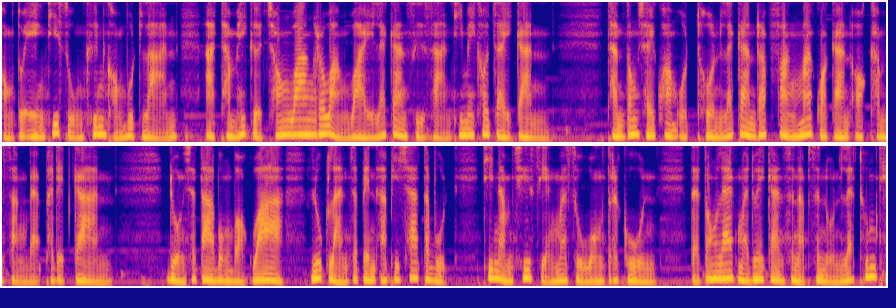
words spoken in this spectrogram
ของตัวเองที่สูงขึ้นของบุตรหลาน อาจทำให้เกิดช่องว่างระหว่างวัยและการสื่อสารที่ไม่เข้าใจกันท่านต้องใช้ความอดทนและการรับฟังมากกว่าการออกคำสั่งแบบเผด็จการ ดวงชะตาบ่งบอกว่า ลูกหลานจะเป็นอภิชาตบุตรที่นำชื่อเสียงมาสู่วงตระกูล แต่ต้องแลกมาด้วยการสนับสนุนและทุ่มเท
